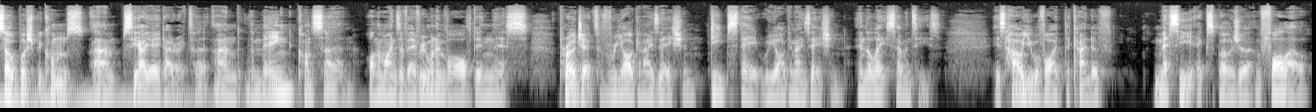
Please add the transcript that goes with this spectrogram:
So Bush becomes um, CIA director, and the main concern on the minds of everyone involved in this project of reorganization, deep state reorganization in the late 70s, is how you avoid the kind of messy exposure and fallout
